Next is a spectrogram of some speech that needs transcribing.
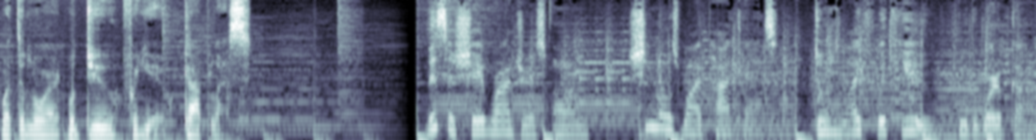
what the Lord will do for you. God bless. This is Shay Rogers on She Knows Why podcast, doing life with you through the Word of God.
